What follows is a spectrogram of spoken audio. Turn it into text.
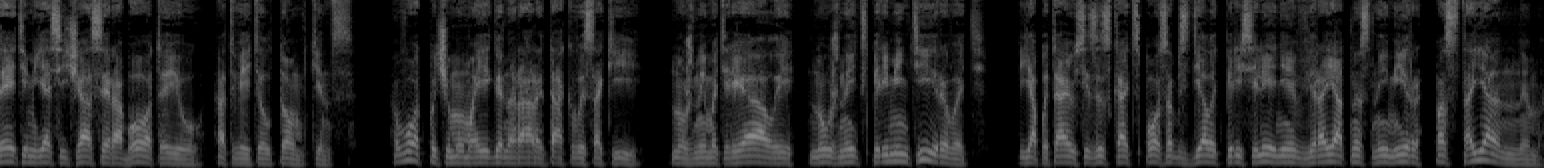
этим я сейчас и работаю», — ответил Томпкинс. «Вот почему мои гонорары так высоки. Нужны материалы, нужно экспериментировать. Я пытаюсь изыскать способ сделать переселение в вероятностный мир постоянным,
